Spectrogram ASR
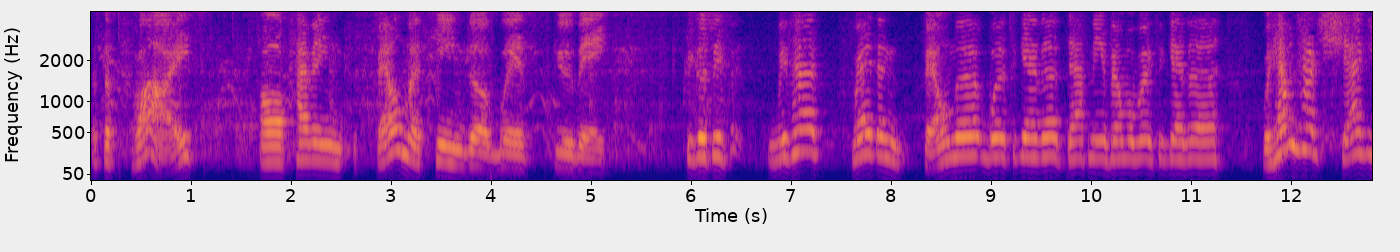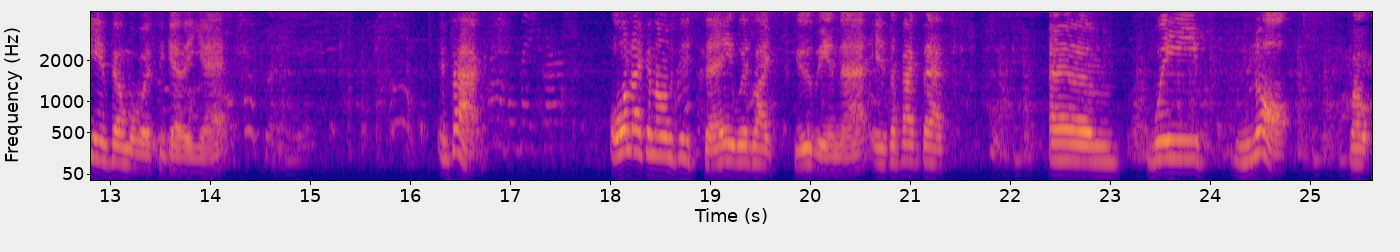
a surprise of having Velma teamed up with Scooby. Because we've we've had Fred and Velma work together, Daphne and Velma work together. We haven't had Shaggy and Velma work together yet. In fact, all I can honestly say with like Scooby and that is the fact that um, we've not, well,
